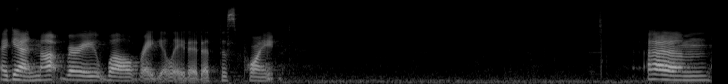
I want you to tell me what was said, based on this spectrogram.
again, not very well regulated at this point. Um,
